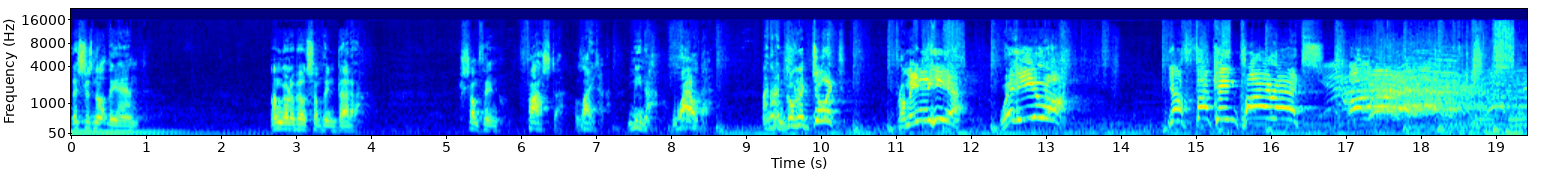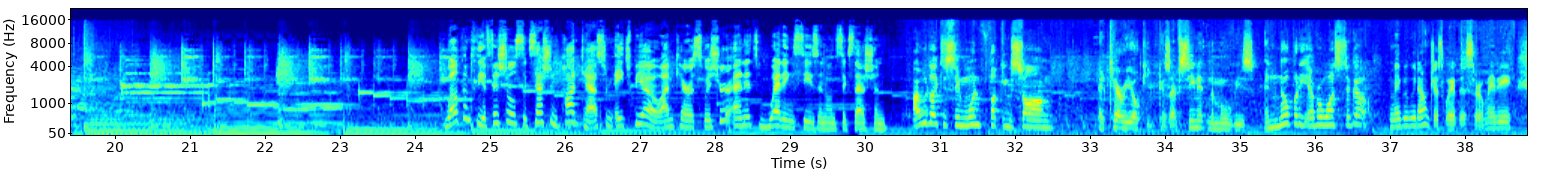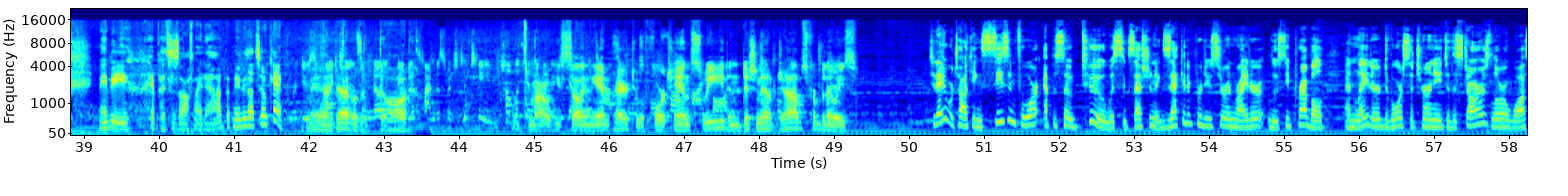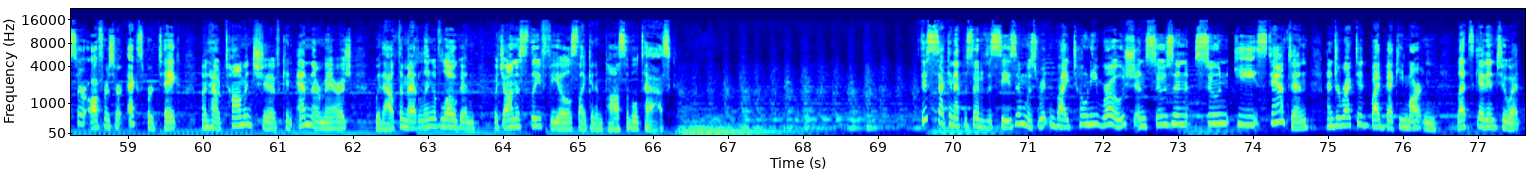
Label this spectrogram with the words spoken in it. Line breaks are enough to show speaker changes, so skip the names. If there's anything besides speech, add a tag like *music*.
This is not the end. I'm going to build something better, something faster, lighter, meaner, wilder. And I'm going to do it from in here, with you are. You're fucking pirates!
Welcome to the official Succession podcast from HBO. I'm Kara Swisher, and it's wedding season on Succession.
I would like to sing one fucking song at karaoke because I've seen it in the movies and nobody ever wants to go.
Maybe we don't just wave this through. Maybe, maybe it pisses off my dad, but maybe that's okay.
Man, Dad was a dog. Tomorrow he's selling the empire to a 4chan Swede and dishing out jobs for blowies.
Today we're talking season four, episode two, with Succession executive producer and writer Lucy Prebble, and later divorce attorney to the stars Laura Wasser offers her expert take on how Tom and Shiv can end their marriage without the meddling of Logan, which honestly feels like an impossible task. This second episode of the season was written by Tony Roche and Susan Soon He Stanton and directed by Becky Martin. Let's get into it.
